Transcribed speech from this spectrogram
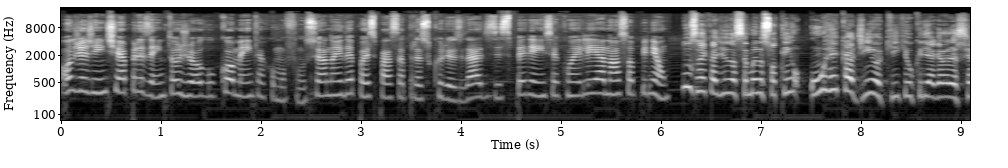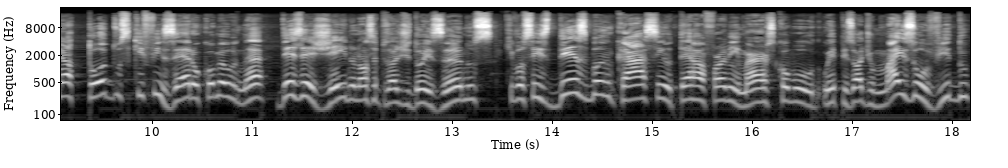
onde a gente apresenta o jogo, comenta como funciona e depois passa para as curiosidades, experiência com ele e a nossa opinião. Nos recadinhos da semana só tenho um recadinho aqui que eu queria agradecer a todos que fizeram como eu, né, desejei no nosso episódio de dois anos, que vocês desbancassem o Terraforming Mars como o episódio mais ouvido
